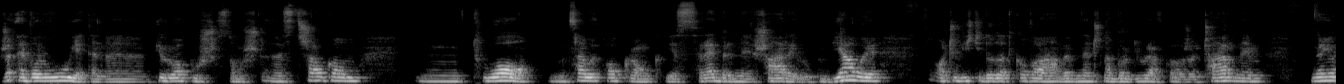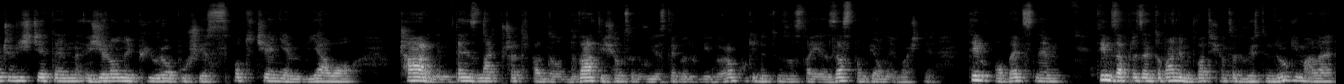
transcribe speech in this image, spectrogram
że ewoluuje ten e, pióropusz z tą e, strzałką. Mm, Tło, cały okrąg jest srebrny, szary lub biały. Oczywiście dodatkowa wewnętrzna bordiura w kolorze czarnym. No i oczywiście ten zielony pióropusz jest z podcieniem biało-czarnym. Ten znak przetrwa do 2022 roku, kiedy to zostaje zastąpiony właśnie tym obecnym, tym zaprezentowanym w 2022, ale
